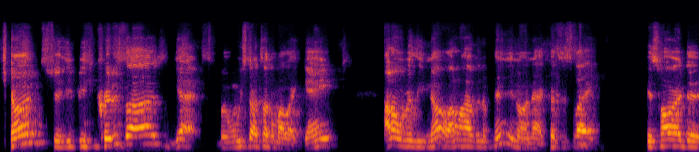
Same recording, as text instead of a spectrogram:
shunned? Should he be criticized? Yes. But when we start talking about like games, I don't really know. I don't have an opinion on that because it's like it's hard to,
